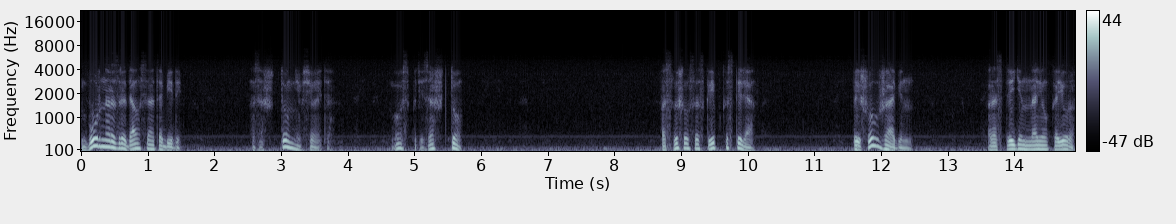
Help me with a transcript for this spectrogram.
бурно разрыдался от обиды. «За что мне все это? Господи, за что?» Послышался скрип костыля. Пришел Жабин. Растригин нанял каюра,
